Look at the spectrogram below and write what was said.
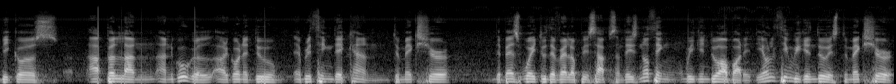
because Apple and, and Google are going to do everything they can to make sure the best way to develop is apps. And there's nothing we can do about it. The only thing we can do is to make sure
